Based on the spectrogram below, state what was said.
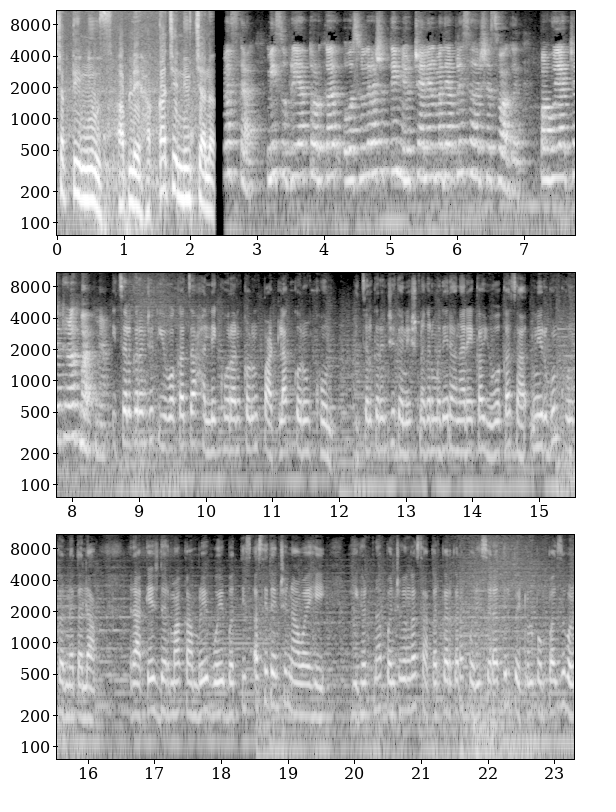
शक्ती न्यूज आपले हक्काचे न्यूज चॅनल. नमस्कार मी सुप्रिया तोडकर वसुंधरा शक्ती न्यूज चॅनलमध्ये आपले सहर्ष स्वागत. पाहूया आजच्या ठळक बातम्या. इचलकरंजीत युवकाचा हल्लेखोरांकडून पाठलाग करून खून. इचलकरंजी गणेशनगरमध्ये राहणाऱ्या एका युवकाचा निर्गुण खून करण्यात आला. राकेश धर्मा कांबळे वय बत्तीस असे त्यांचे नाव आहे. ही घटना पंचगंगा साखर कारखाना परिसरातील पेट्रोल पंपाजवळ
